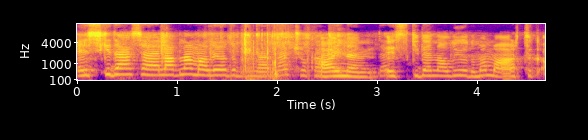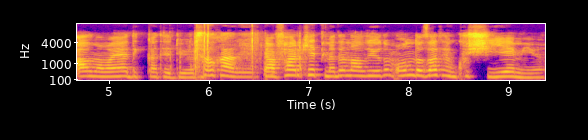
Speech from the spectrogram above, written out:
eskiden Seher ablam alıyordu bunlardan. Çok alıyordu. Aynen eskiden alıyordum ama artık almamaya dikkat ediyorum. Çok alıyordu. Ya fark etmeden alıyordum. Onu da zaten kuş yiyemiyor.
